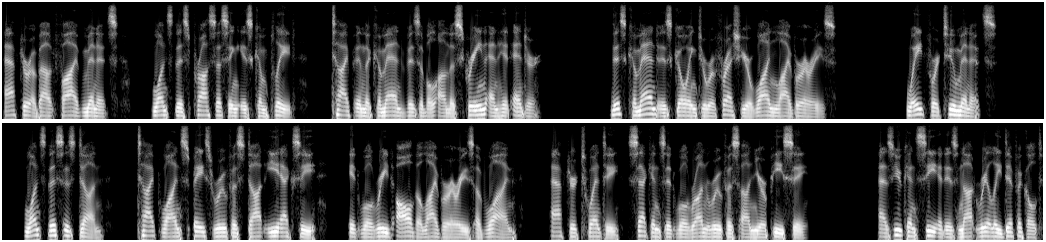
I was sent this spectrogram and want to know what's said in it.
After about 5 minutes, once this processing is complete, type in the command visible on the screen and hit enter. This command is going to refresh your wine libraries. Wait for 2 minutes. Once this is done, type wine space rufus.exe, it will read all the libraries of wine, after 20 seconds it will run Rufus on your PC. As you can see it is not really difficult,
